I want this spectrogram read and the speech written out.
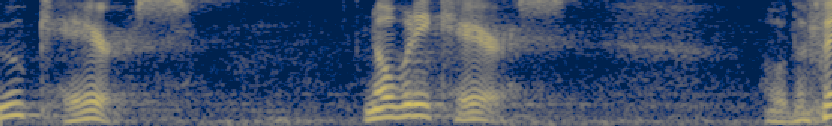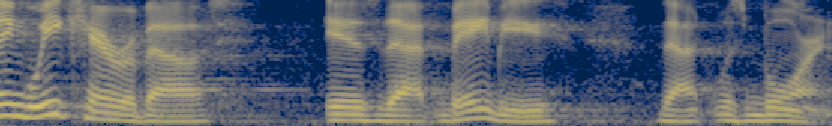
Who cares? Nobody cares. Well, the thing we care about is that baby that was born,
